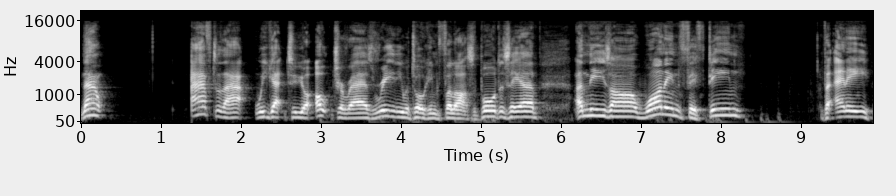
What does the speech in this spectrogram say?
Now, after that, we get to your ultra rares. Really, we're talking full art supporters here. And these are 1 in 15 for any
